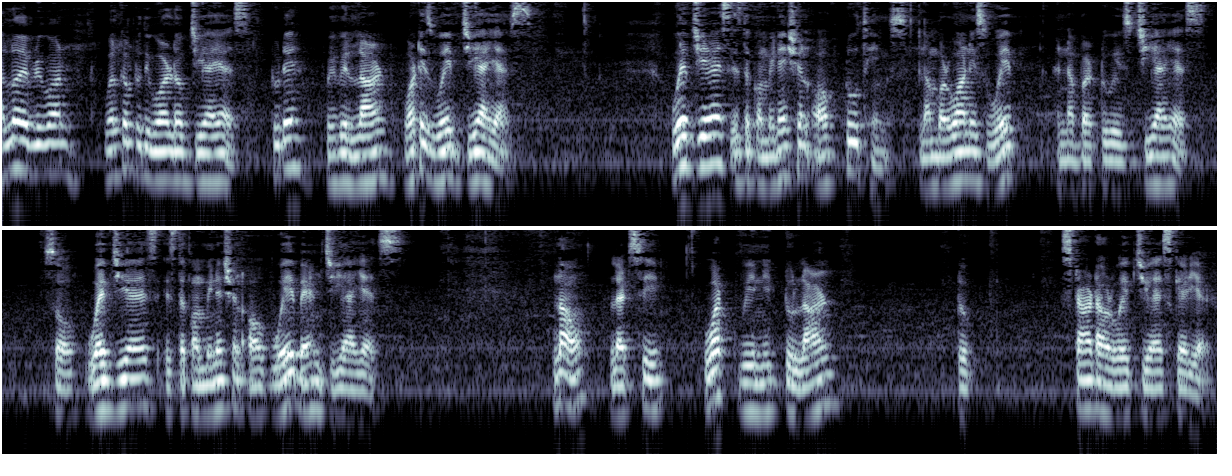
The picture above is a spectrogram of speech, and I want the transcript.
Hello everyone, welcome to the world of GIS. Today we will learn what is WebGIS. WebGIS is the combination of two things. Number one is web and number two is GIS. So WebGIS is the combination of web and GIS. Now let's see what we need to learn to start our WebGIS career.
